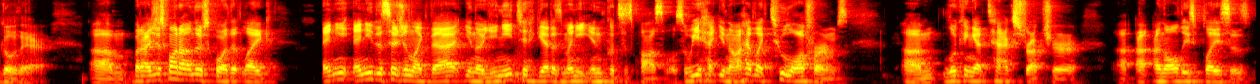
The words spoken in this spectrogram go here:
go there. Um, but I just want to underscore that, like, any any decision like that, you know, you need to get as many inputs as possible. So we had, you know, I had like two law firms um, looking at tax structure uh, on all these places,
